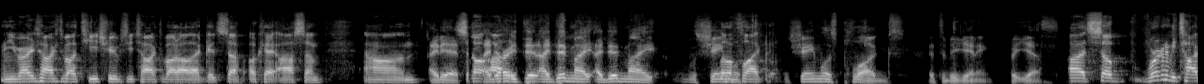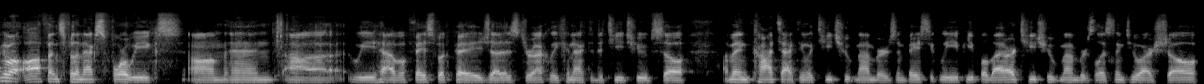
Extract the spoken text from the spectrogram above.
And you've already talked about Teach Hoops. You talked about all that good stuff. Okay, awesome. Um, I did. So, I uh, already did. I did my I did my shameless flag. shameless plugs at the beginning, but yes, Uh, so we're going to be talking about offense for the next four weeks, um, and uh, we have a Facebook page that is directly connected to Teach Hoop. So I've been contacting with Teach Hoop members, and basically people that are Teach Hoop members listening to our show.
